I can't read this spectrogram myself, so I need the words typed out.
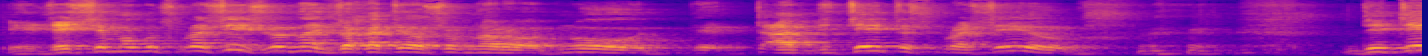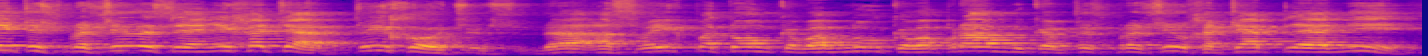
И здесь все могут спросить, что значит захотел, чтобы народ. Ну, от детей ты спросил, Детей ты спросил, если они хотят, ты хочешь, да, а своих потомков, а внуков, а правнуков ты спросил, хотят ли они,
